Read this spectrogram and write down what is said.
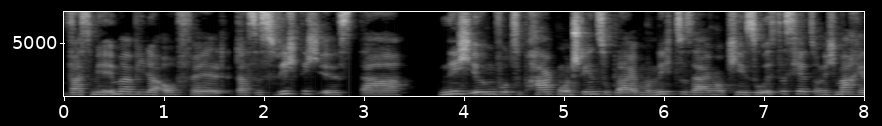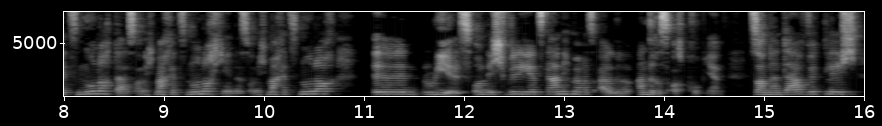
was mir immer wieder auffällt, dass es wichtig ist, da nicht irgendwo zu parken und stehen zu bleiben und nicht zu sagen, okay, so ist das jetzt und ich mache jetzt nur noch das und ich mache jetzt nur noch jenes und ich mache jetzt nur noch äh, Reels und ich will jetzt gar nicht mehr was anderes ausprobieren, sondern da wirklich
